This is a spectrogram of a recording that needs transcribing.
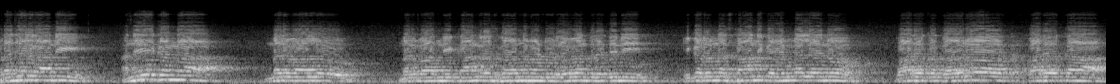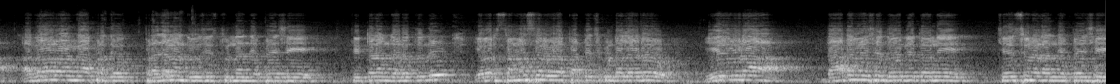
ప్రజలు కానీ అనేకంగా మరి వాళ్ళు మరి వారిని కాంగ్రెస్ గవర్నమెంట్ రేవంత్ రెడ్డిని ఇక్కడ ఉన్న స్థానిక ఎమ్మెల్యేను వారి యొక్క గౌరవ వారి యొక్క అగౌరవంగా ప్రజ ప్రజలను దూషిస్తుందని చెప్పేసి తిట్టడం జరుగుతుంది. ఎవరి సమస్యలు కూడా పట్టించుకుంటలేడు. ఏది కూడా దాటవేసే ధోరణితోని చేస్తున్నాడని చెప్పేసి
